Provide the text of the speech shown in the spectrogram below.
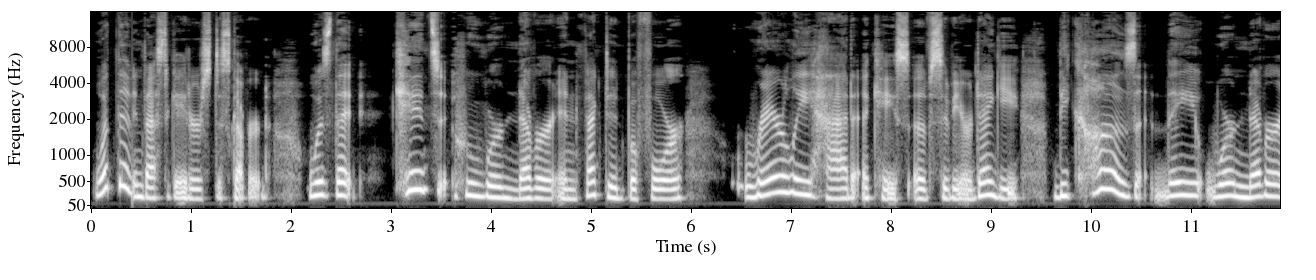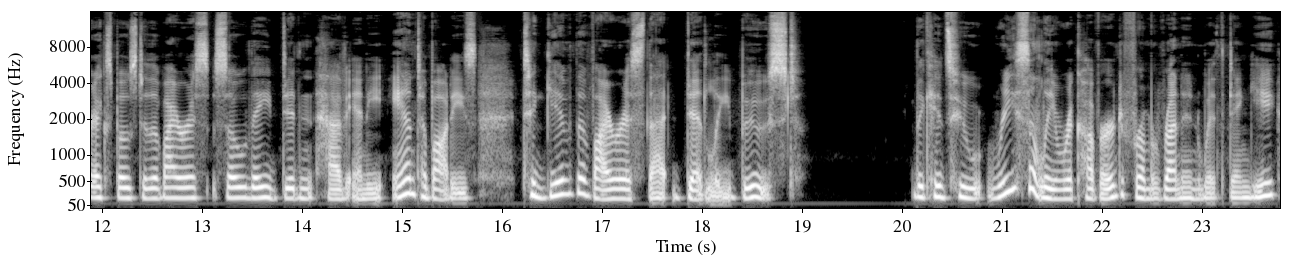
what the investigators discovered was that kids who were never infected before rarely had a case of severe dengue because they were never exposed to the virus, so they didn't have any antibodies to give the virus that deadly boost. The kids who recently recovered from a run in with dengue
